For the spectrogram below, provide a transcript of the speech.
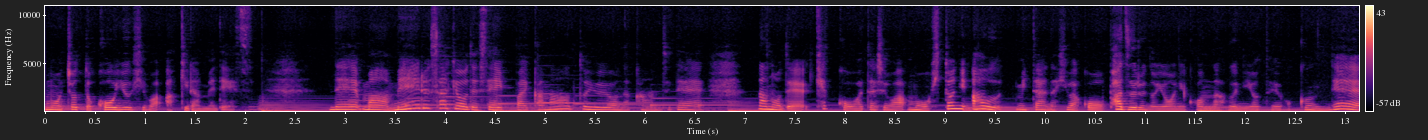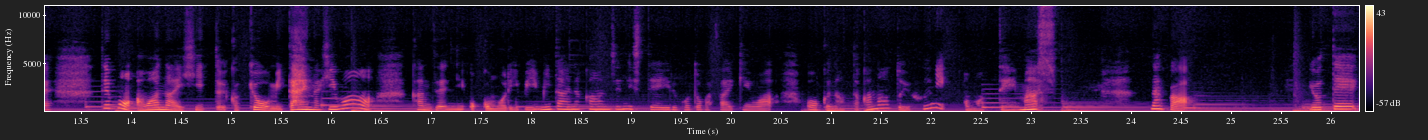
もうちょっとこういう日は諦めです。でまあメール作業で精一杯かなというような感じでなので結構私はもう人に会うみたいな日はこうパズルのようにこんな風に予定を組んででも会わない日というか今日みたいな日は完全におこもり日みたいな感じにしていることが最近は多くなったかなというふうに思っています。なんか予定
